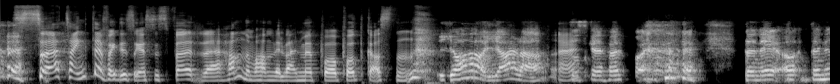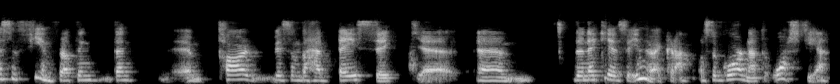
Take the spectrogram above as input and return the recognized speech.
Så jeg tenkte faktisk at jeg skulle spørre han om han vil være med på podkasten. ja gjør det. Da skal jeg høre på. Den er, den er så fin, for at den, den eh, tar liksom det her basic um, Den er ikke så innvikla, og så går den etter årstid.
